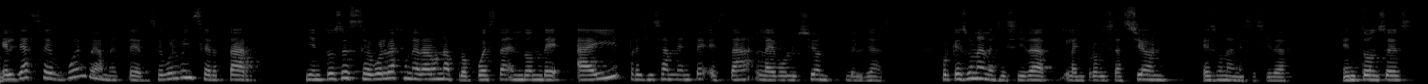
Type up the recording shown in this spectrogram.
el jazz se vuelve a meter, se vuelve a insertar y entonces se vuelve a generar una propuesta en donde ahí precisamente está la evolución del jazz, porque es una necesidad, la improvisación es una necesidad. Entonces,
